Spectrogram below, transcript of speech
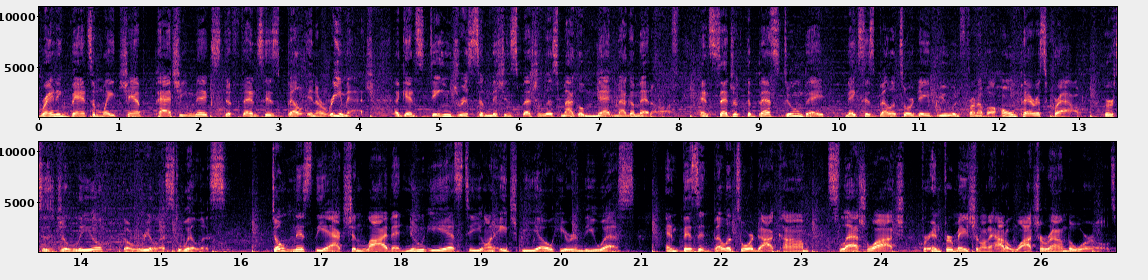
Reigning bantamweight champ Patchy Mix defends his belt in a rematch against dangerous submission specialist Magomed Magomedov. And Cedric the Best Doumbé makes his Bellator debut in front of a home Paris crowd versus Jaleel the Realist Willis. Don't miss the action live at noon EST on HBO here in the US. And visit Bellator.com slash watch for information on how to watch around the world.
